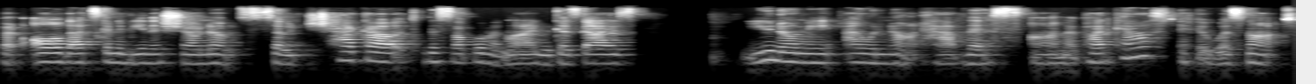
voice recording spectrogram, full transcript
But all of that's going to be in the show notes. So check out the supplement line because guys, you know me, I would not have this on my podcast if it was not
